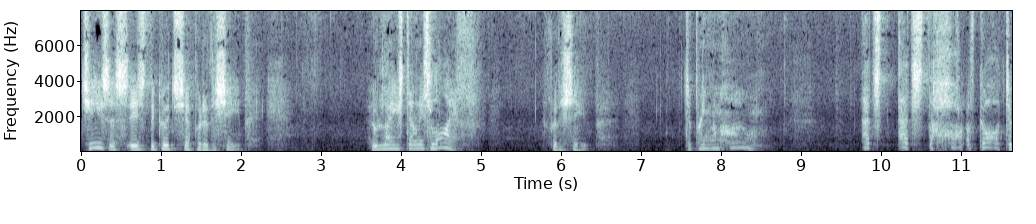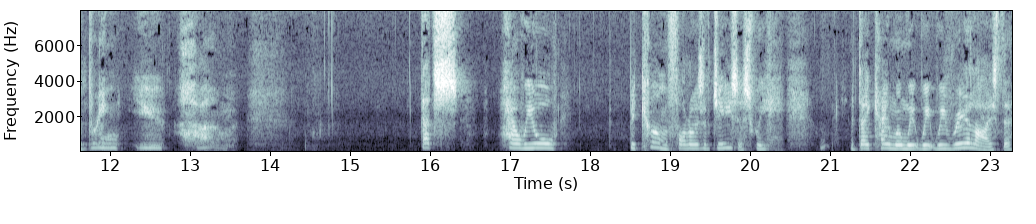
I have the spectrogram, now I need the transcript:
Jesus is the good shepherd of the sheep who lays down his life for the sheep to bring them home. That's, that's the heart of God, to bring you home. That's how we all become followers of Jesus. We, the day came when we, we, we realized the,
